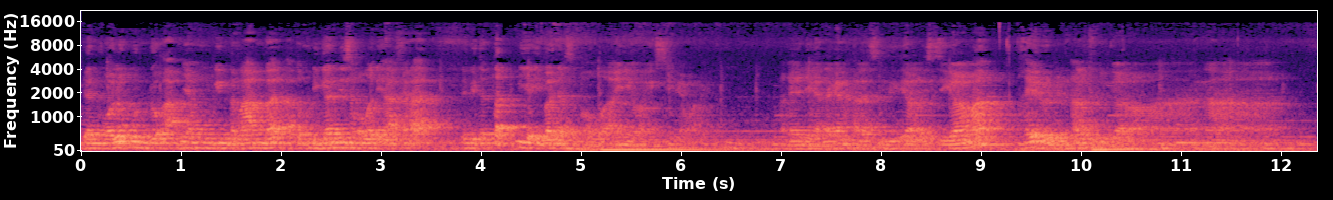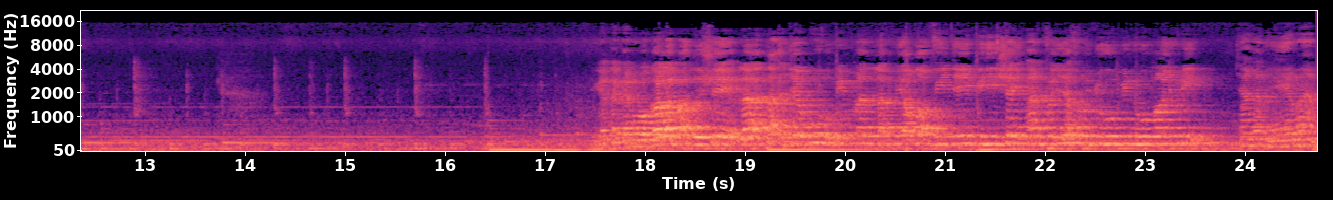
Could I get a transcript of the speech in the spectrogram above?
dan walaupun doanya mungkin terlambat atau diganti sama Allah di akhirat, jadi tetap dia ibadah sama Allah. Ini orang. Makanya dikatakan al istiqamah khairun min alfi karamah. Nah, dikatakan wa qala ba'du syai' la ta'jabu mimman lam yadha fi jaybihi syai'an fayakhrujuhu minhu ma yurid. Jangan heran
